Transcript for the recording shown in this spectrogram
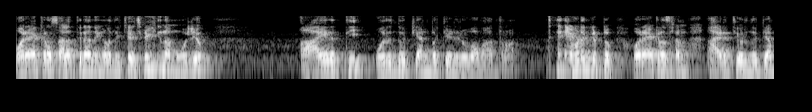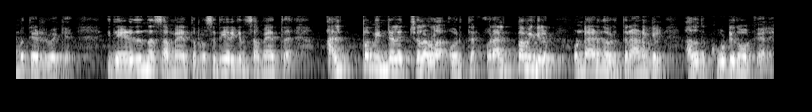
ഒരേക്കർ സ്ഥലത്തിന് നിങ്ങൾ നിശ്ചയിച്ചിരിക്കുന്ന മൂല്യം ആയിരത്തി ഒരുന്നൂറ്റി അൻപത്തിയേഴ് രൂപ മാത്രമാണ്. എവിടെ കിട്ടും? ഒരേക്കർ സ്ഥലം ആയിരത്തി ഒരുന്നൂറ്റി അമ്പത്തിയേഴ് രൂപയ്ക്ക്. ഇത് എഴുതുന്ന സമയത്ത് പ്രസിദ്ധീകരിക്കുന്ന സമയത്ത് അല്പം ഇന്റലക്ച്വൽ ഉള്ള ഒരുത്തൻ ഒരല്പമെങ്കിലും ഉണ്ടായിരുന്ന ഒരുത്തനാണെങ്കിൽ അതൊന്ന് കൂട്ടി നോക്കുകയല്ലേ?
